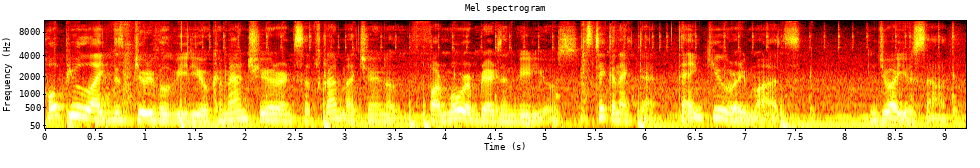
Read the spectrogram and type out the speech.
Hope you like this beautiful video, comment, share and subscribe my channel for more updates and videos. Stay connected. Thank you very much. Enjoy yourself.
